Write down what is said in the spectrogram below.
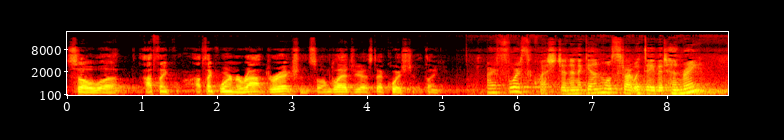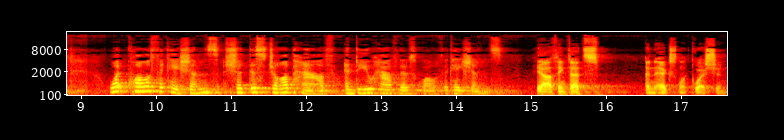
So uh, I think I think we're in the right direction. So I'm glad you asked that question. Thank you. Our fourth question, and again, we'll start with David Henry. What qualifications should this job have, and do you have those qualifications? Yeah, I think that's an excellent question.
